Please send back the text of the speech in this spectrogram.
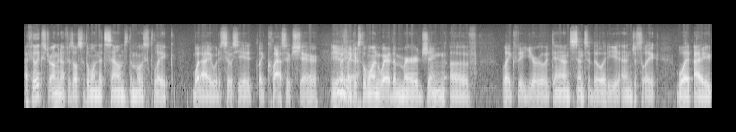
I feel like Strong Enough is also the one that sounds the most like what I would associate like classic Cher Yeah, with. Like yeah. it's the one where the merging of like the Euro dance sensibility and just like what I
